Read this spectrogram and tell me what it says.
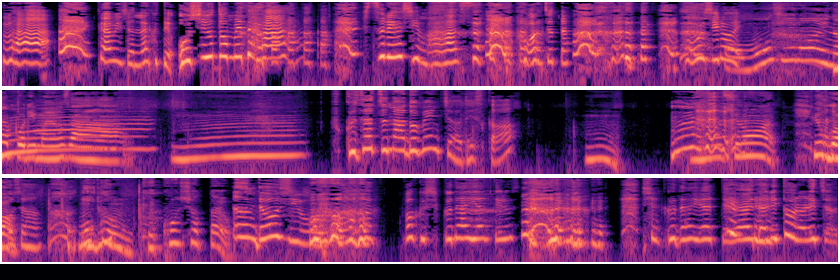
うわぁ、神じゃなくてお姑だ 失礼します。終わっちゃった。面白い。面白いな、ポリマヨさん。うーん。複雑なアドベンチャーですか？うん。面白い。ていうか。もくん結婚しちゃったよ。うん、どうしよう。僕、宿題やってる。宿題やってる間に取られちゃっ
